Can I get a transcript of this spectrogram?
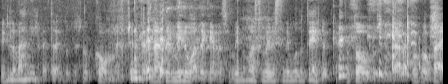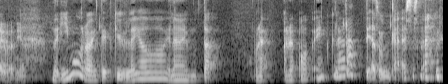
minä kyllä vähän ihmettelen tuota sinun kommenttia, että et nähnyt minua tekemässä. Minä omasta mielestäni muuta tehnytkään, kun touhusin täällä koko päivän. Ja No imuroitit kyllä joo ja näin, mutta en kyllä rättiä sun kädessä nähnyt.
